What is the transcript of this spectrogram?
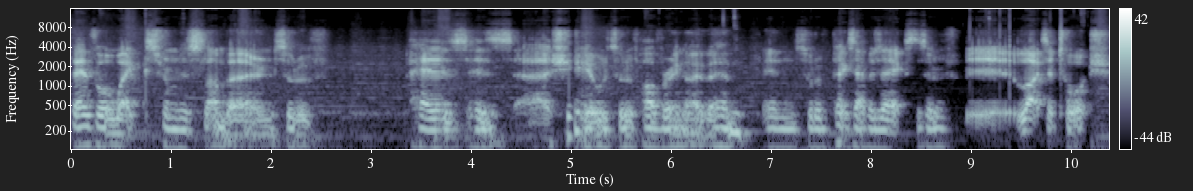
Banfor wakes from his slumber and sort of has his uh, shield sort of hovering over him and sort of picks up his axe and sort of uh, lights a torch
